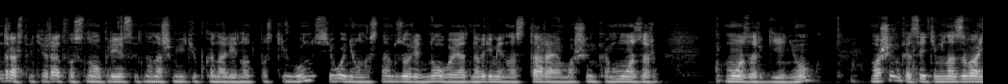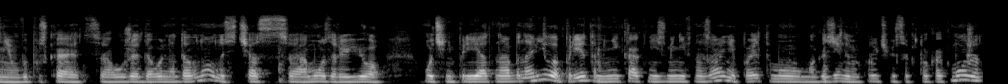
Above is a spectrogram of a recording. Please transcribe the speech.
Здравствуйте, рад вас снова приветствовать на нашем YouTube-канале Енот Постригун. Сегодня у нас на обзоре новая одновременно старая машинка Moser, Moser Genio. Машинка с этим названием выпускается уже довольно давно, но сейчас Moser ее очень приятно обновила, при этом никак не изменив название, поэтому магазины выкручиваются кто как может.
